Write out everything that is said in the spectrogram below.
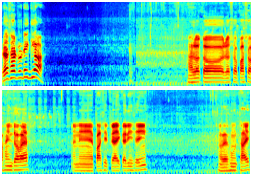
રસો તૂટી ગયો. હાલો તો રસો પાછો હાંધો હે અને પાછી ટ્રાય કરી છે. હવે શું થાય?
